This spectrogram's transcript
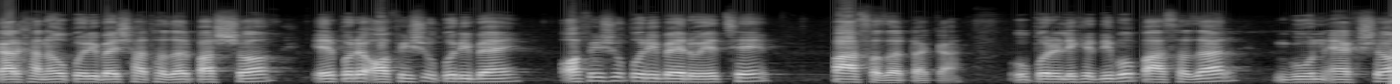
কারখানা উপরিব্যয় সাত হাজার পাঁচশো। এরপরে অফিস উপরিব্যয় অফিস উপরিব্যয় রয়েছে পাঁচ হাজার টাকা। উপরে লিখে দিব পাঁচ হাজার গুণ একশো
